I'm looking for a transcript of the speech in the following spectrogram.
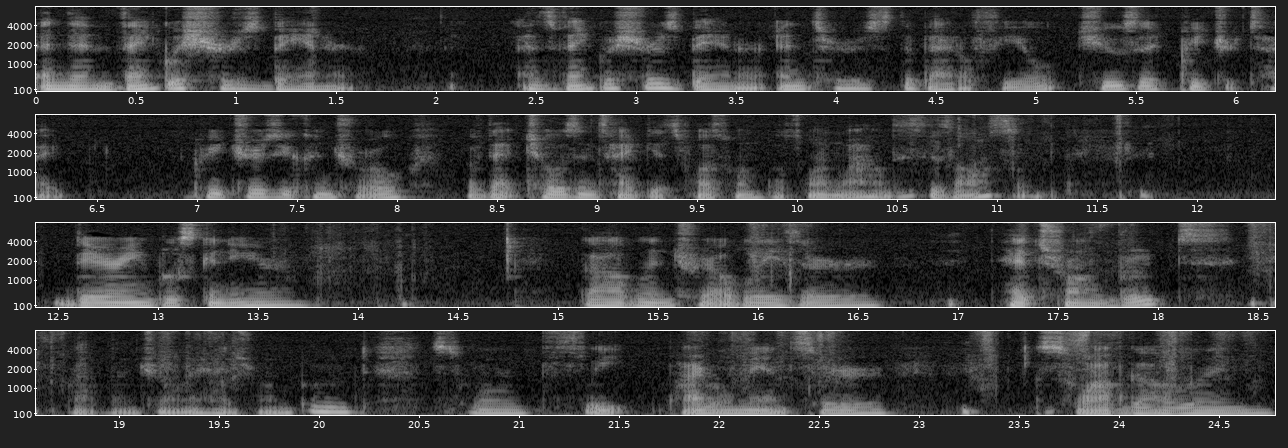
And then Vanquisher's Banner. As Vanquisher's Banner enters the battlefield, choose a creature type. Creatures you control of that chosen type gets plus one plus one. Wow, this is awesome. Daring Buccaneer, Goblin Trailblazer, Headstrong Brute, Goblin Trail Headstrong Brute, Storm Fleet Pyromancer, Swab Goblin,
